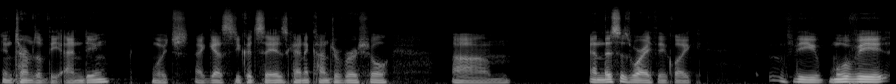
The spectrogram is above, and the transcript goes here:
in terms of the ending which i guess you could say is kind of controversial um and this is where i think like the movie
